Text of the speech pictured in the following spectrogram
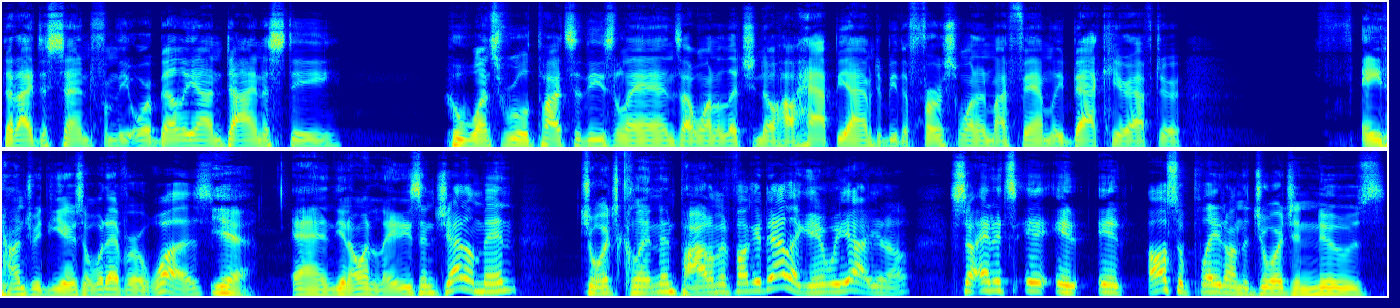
that I descend from the Orbelian dynasty who once ruled parts of these lands. I want to let you know how happy I am to be the first one in my family back here after 800 years or whatever it was. Yeah. And, you know, and ladies and gentlemen, George Clinton and Parliament Funkadelic, here we are, you know. So and it's it, it it also played on the Georgian news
